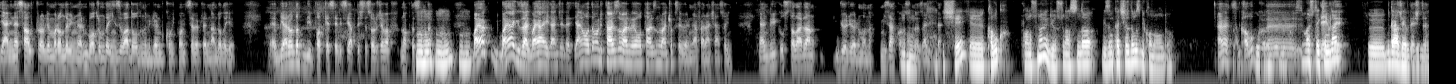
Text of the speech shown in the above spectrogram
yani ne sağlık problemi var onu da bilmiyorum. Bodrum'da inzivada olduğunu biliyorum bu Covid-19 sebeplerinden dolayı. E, bir ara o da bir podcast serisi yaptı işte soru cevap noktasında. Baya baya güzel, baya eğlenceli. Yani o adamın bir tarzı var ve o tarzını ben çok seviyorum ya Ferhan Şensoy'un. Yani büyük ustalardan görüyorum onu. Mizah konusunda özellikle. Şey, e, kavuk konusuna ne diyorsun? Aslında bizim kaçırdığımız bir konu oldu. Evet, kavuk e, Öztekin'den devri e, bir daha devredildi.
